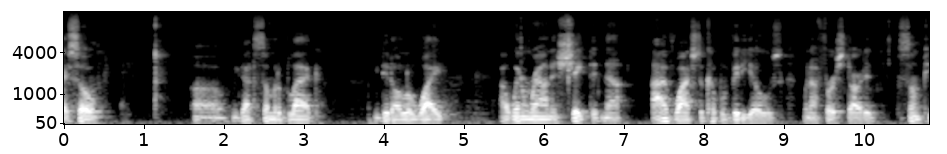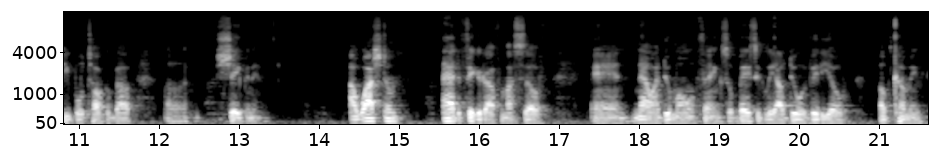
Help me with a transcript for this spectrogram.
Right, so uh, we got some of the black. We did all the white. I went around and shaped it. Now, I've watched a couple videos when I first started. Some people talk about uh, shaping it. I watched them. I had to figure it out for myself. And now I do my own thing. So basically, I'll do a video upcoming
